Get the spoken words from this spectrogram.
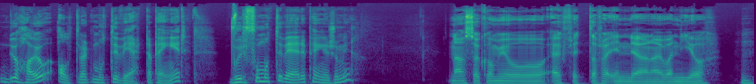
du har jo alltid vært motivert av penger. Hvorfor motiverer penger så mye? Nei, så kom jo Jeg flytta fra India da jeg var ni år. Mm.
